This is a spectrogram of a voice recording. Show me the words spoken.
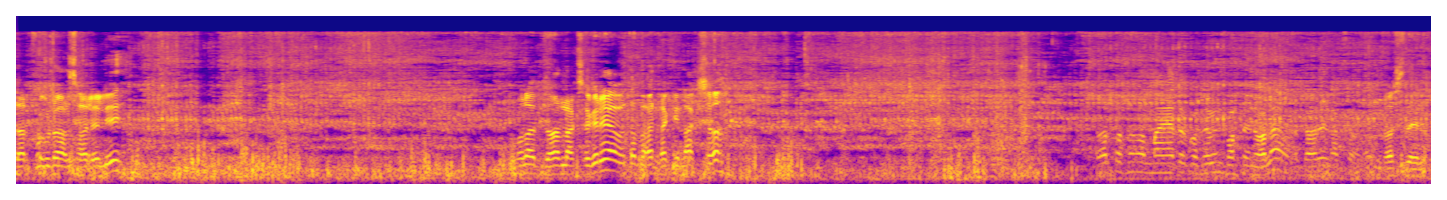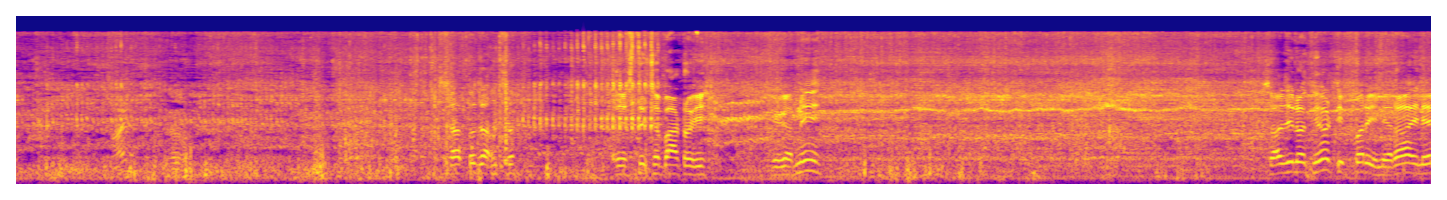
सर्पको डर छ अलिअलि। मलाई डर लाग्छ के अरे अब तपाईँहरूलाई के लाग्छ? सर्पसँग माया त कसै पनि बस्दैन होला डरै लाग्छ होला। बस्दैन। होइन? सातो जान्छ। यस्तै छ बाटो यी। के गर्ने? सजिलो थियो टिप्पर हिँडेर अहिले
